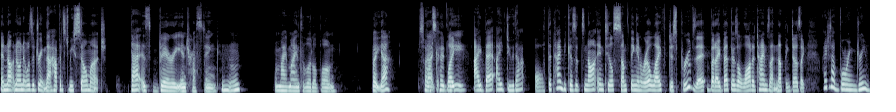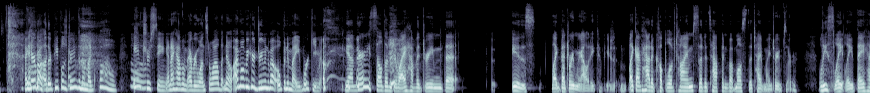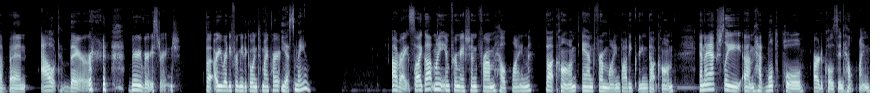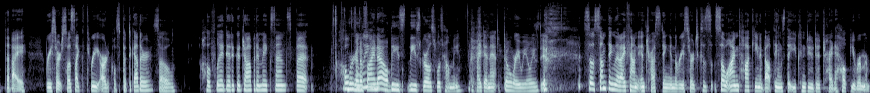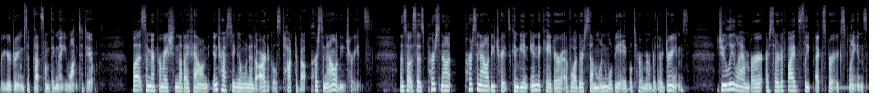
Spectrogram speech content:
and not known it was a dream. That happens to me so much. That is very interesting. Mm-hmm. My mind's a little blown. But yeah, So that could like, be. I bet I do that all the time because it's not until something in real life disproves it. But I bet there's a lot of times that nothing does. Like, I just have boring dreams. I hear about other people's dreams and I'm like, whoa, oh. interesting. And I have them every once in a while. But no, I'm over here dreaming about opening my work email. yeah, very seldom do I have a dream that is like that dream reality confusion. Like I've had a couple of times that it's happened, but most of the time my dreams are, at least lately, they have been out there. very, very strange. But are you ready for me to go into my part? yes, ma'am. All right. So I got my information from healthline.com and from mindbodygreen.com. And I actually um, had multiple articles in Healthline that I researched. So it's like three articles put together. So hopefully I did a good job and it makes sense. But We're going to find out. these these girls will tell me if I didn't. Don't worry, we always do. So something that I found interesting in the research cuz so I'm talking about things that you can do to try to help you remember your dreams if that's something that you want to do. But some information that I found interesting in one of the articles talked about personality traits. And so it says personal personality traits can be an indicator of whether someone will be able to remember their dreams. Julie Lambert, a certified sleep expert, explains.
